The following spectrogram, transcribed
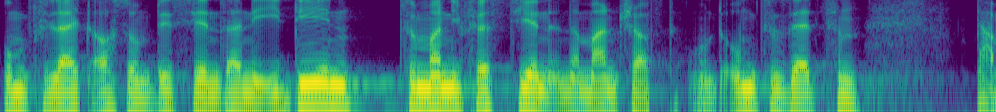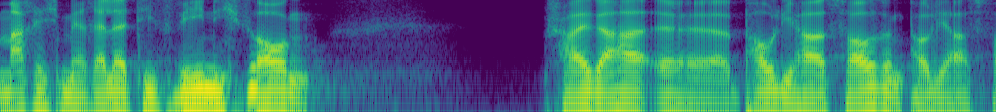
um vielleicht auch so ein bisschen seine Ideen zu manifestieren in der Mannschaft und umzusetzen. Da mache ich mir relativ wenig Sorgen. Schalke, äh, Pauli HSV, St. Pauli HSV,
